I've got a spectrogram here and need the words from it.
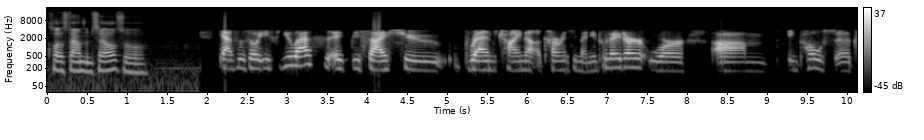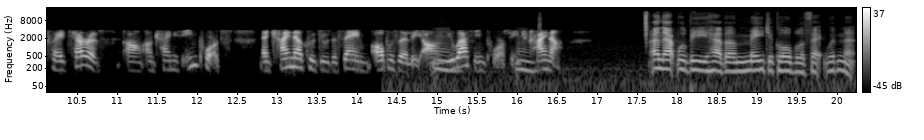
close down themselves, or Yes, so, so if U.S. decides to brand China a currency manipulator or um, impose uh, trade tariffs on, on Chinese imports, then China could do the same oppositely on mm. U.S. imports into mm. China. And that will be have a major global effect, wouldn't it?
